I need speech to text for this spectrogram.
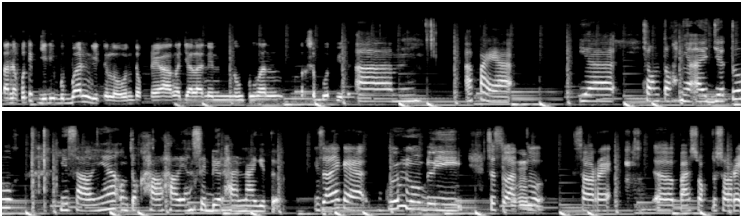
tanda kutip jadi beban gitu loh untuk kayak ngejalanin hubungan tersebut gitu. Um, apa ya? Ya contohnya aja tuh misalnya untuk hal-hal yang sederhana gitu. Misalnya kayak gue mau beli sesuatu sore uh, pas waktu sore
